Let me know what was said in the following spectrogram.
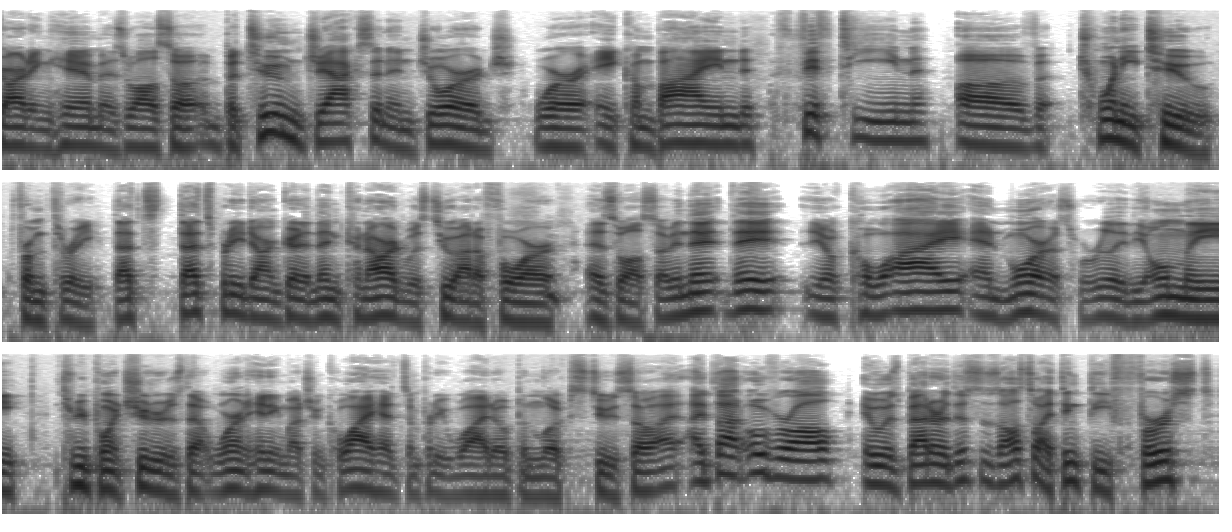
guarding him as well. So Batum, Jackson, and George were a combined 15 of 22 from three. That's that's pretty darn good. And then Kennard was two out of four as well. So I mean, they they you know Kawhi and Morris were really the only three point shooters that weren't hitting much, and Kawhi had some pretty wide open looks too. So I, I thought overall it was better. This is also, I think, the first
